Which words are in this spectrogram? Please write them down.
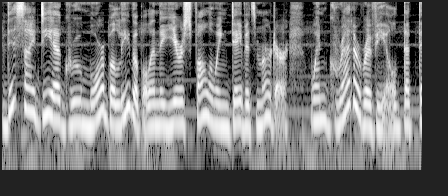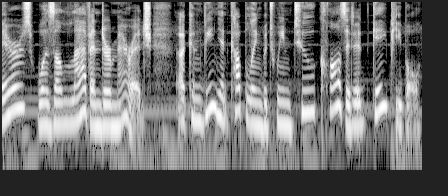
This idea grew more believable in the years following David's murder when Greta revealed that theirs was a lavender marriage, a convenient coupling between two closeted gay people.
